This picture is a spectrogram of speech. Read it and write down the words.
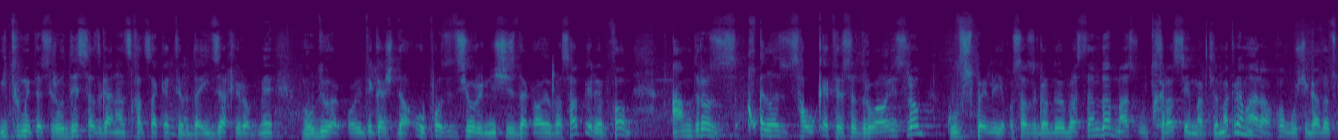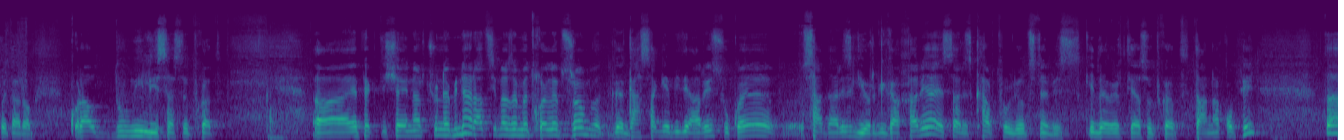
მით უმეტეს როდესაც განაცხადს აკეთებ და იძახი რომ მე მოვდივარ პოლიტიკაში და ოპოზიციური ნიშის დაკავებას აპირებ ხო ამ დროს ყველაზე საუკეთესო დრო არის რომ გულშფელი იყოს საზოგადოებასთან და მას უთხრა სიმართლე. მაგრამ არა ხო გულში გადაწყვეტა რომ კრავ დუმილის ასე ვთქვათ ეფექტი შეენარჩუნებინა, რაც იმაზე მეტყველებს, რომ გასაგები არის უკვე სად არის გიორგი გახარია, ეს არის ქართული ოცნების კიდევ ერთი ასე ვთქვათ დანაყოფი. და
